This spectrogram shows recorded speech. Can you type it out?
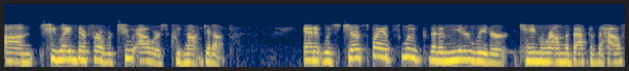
Um, she laid there for over two hours, could not get up. And it was just by a fluke that a meter reader came around the back of the house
